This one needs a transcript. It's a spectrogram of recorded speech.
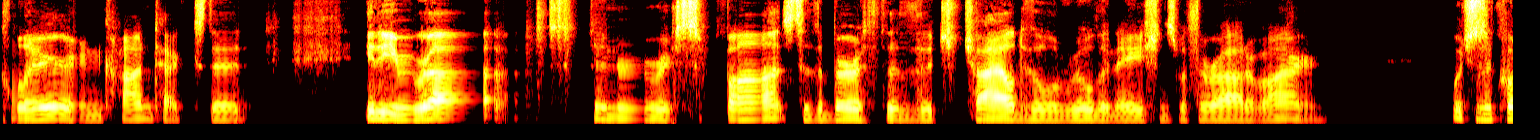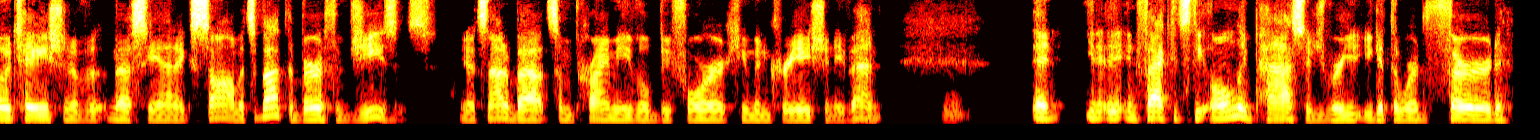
clear in context that it erupts in response to the birth of the child who will rule the nations with a rod of iron, which is a quotation of a messianic psalm. It's about the birth of Jesus. You know, it's not about some primeval before human creation event. Hmm. And you know in fact it's the only passage where you, you, get the word third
